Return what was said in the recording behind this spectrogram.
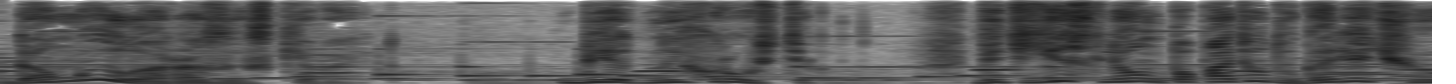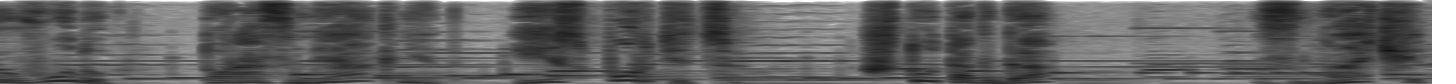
да мыло разыскивает. Бедный Хрустик. Ведь если он попадет в горячую воду, то размякнет и испортится. Что тогда? Значит,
